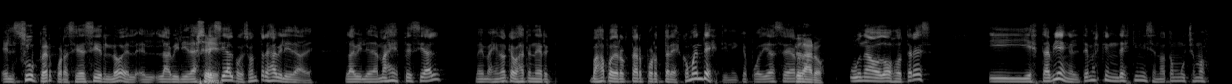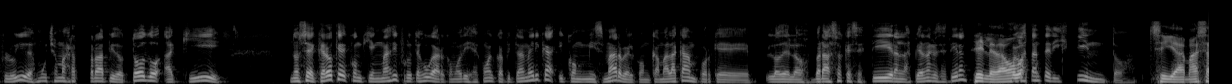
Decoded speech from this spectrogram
el super, por así decirlo, la habilidad especial, porque son tres habilidades. La habilidad más especial, me imagino que vas a tener, vas a poder optar por tres, como en Destiny, que podía ser una o dos o tres. Y está bien, el tema es que en Destiny se nota mucho más fluido, es mucho más rápido todo. Aquí no sé, creo que con quien más disfruté jugar, como dije, con el Capitán América y con Miss Marvel, con Kamala Khan, porque lo de los brazos que se estiran, las piernas que se estiran, sí, le fue bastante distinto. Sí, además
